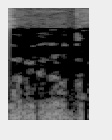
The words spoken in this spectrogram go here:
されたと。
